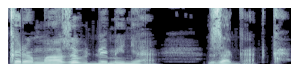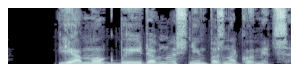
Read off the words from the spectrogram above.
Карамазов для меня загадка. Я мог бы и давно с ним познакомиться,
